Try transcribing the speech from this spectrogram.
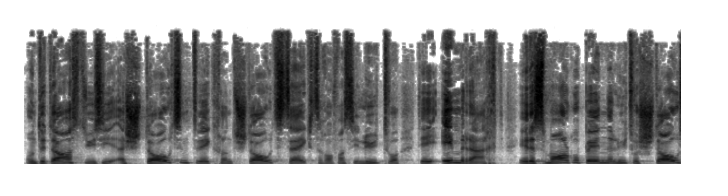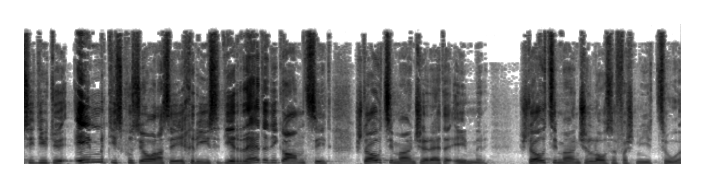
Und durch das entwickeln sie einen Stolz entwickeln. Und Stolz zeigt sich oftmals sind Leute, die, die haben immer recht. In einer Small Group innen, Leute, die stolz sind, die tun immer Diskussionen an sich reisen, die reden die ganze Zeit. Stolze Menschen reden immer. Stolze Menschen hören fast nie zu.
